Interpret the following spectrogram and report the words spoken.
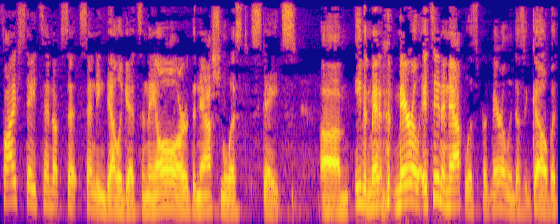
five states end up sending delegates, and they all are the nationalist states. Um, even Maryland, it's in Annapolis, but Maryland doesn't go. But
